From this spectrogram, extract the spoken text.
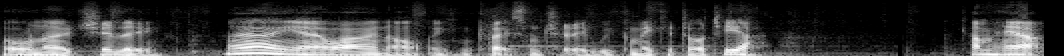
Oh no, chili. Oh yeah, why not? We can collect some chili. We can make a tortilla. Come here.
